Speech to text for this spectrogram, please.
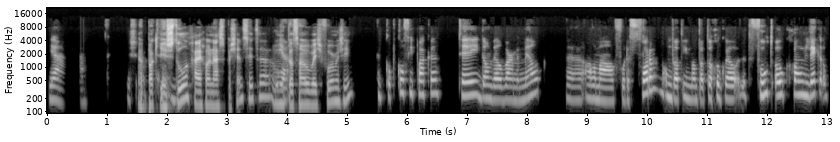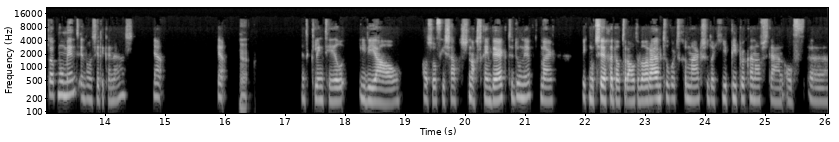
ja, dus, pak je een eh, stoel en ga je gewoon naast de patiënt zitten? Hoe moet ik dat zo een beetje voor me zien? Een kop koffie pakken, thee, dan wel warme melk. Uh, allemaal voor de vorm, omdat iemand dat toch ook wel, het voelt ook gewoon lekker op dat moment. En dan zit ik ernaast. Ja. Ja. ja. Het klinkt heel ideaal, alsof je s'nachts geen werk te doen hebt. Maar ik moet zeggen dat er altijd wel ruimte wordt gemaakt, zodat je je pieper kan afstaan. Of uh,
